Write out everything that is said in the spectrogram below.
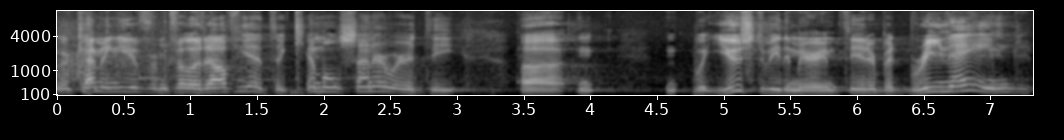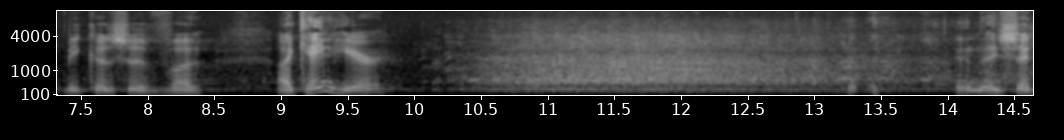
We're coming to you from Philadelphia at the Kimmel Center. We're at the uh, what used to be the Merriam Theater, but renamed because of uh, I came here. and they said,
